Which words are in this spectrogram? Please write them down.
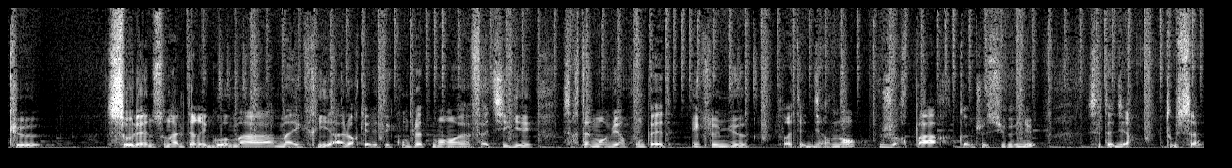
que Solène, son alter ego, m'a écrit alors qu'elle était complètement euh, fatiguée, certainement bien pompette, et que le mieux, ça aurait été de dire non. Je repars comme je suis venu, c'est-à-dire tout seul.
